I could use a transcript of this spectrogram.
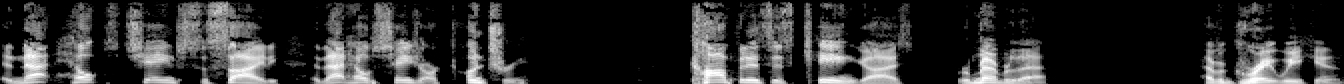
And that helps change society and that helps change our country. Confidence is king, guys. Remember that. Have a great weekend.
